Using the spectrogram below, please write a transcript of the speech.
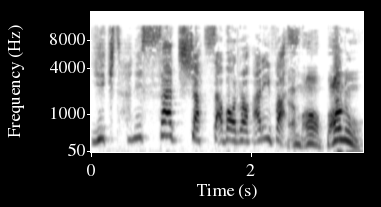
یک تن صد شه سوار را حریف است. اما بانو!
